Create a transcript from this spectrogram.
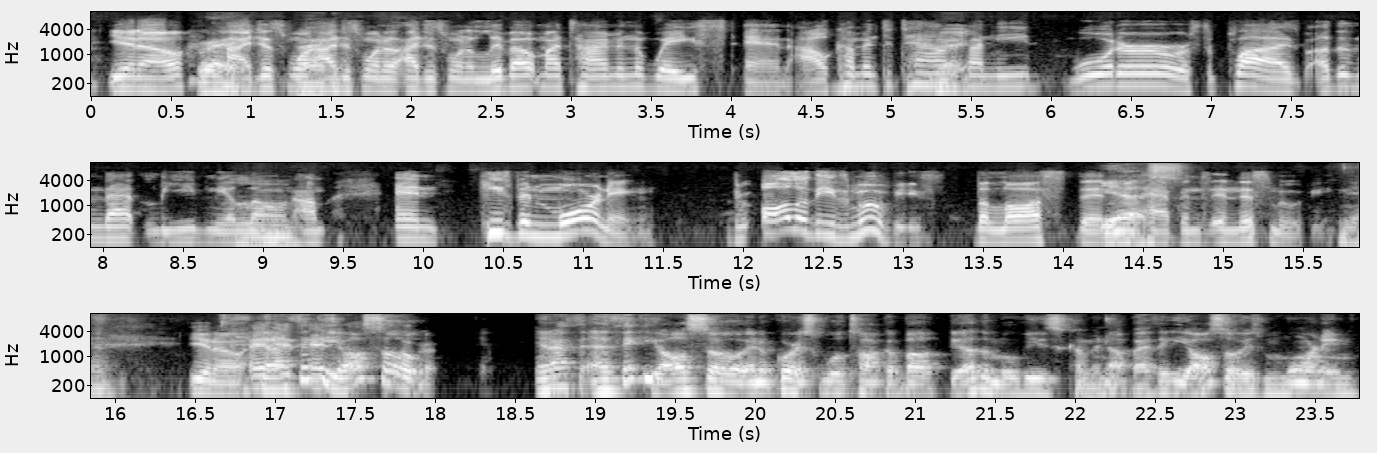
you know Right, i just want i just want to i just want to live out my time in the waste and i'll come into town if i need water or supplies but other than that leave me alone Mhm. i'm and he's been mourning through all of these movies the loss that Yes. happens in this movie yeah. you know And, I think he also, okay. And I, th- I think he also, and of course we'll talk about the other movies coming up. I think he also is mourning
